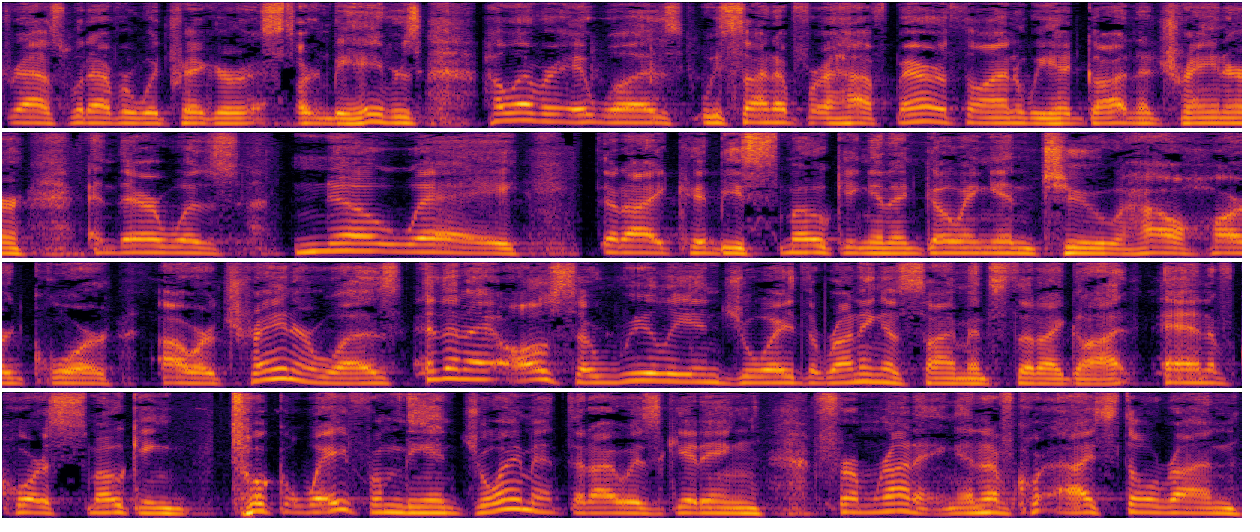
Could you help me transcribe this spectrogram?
Stress, whatever would trigger certain behaviors. However, it was, we signed up for a half marathon. We had gotten a trainer and there was no way that I could be smoking and then going into how hardcore our trainer was. And then I also really enjoyed the running assignments that I got. And of course, smoking took away from the enjoyment that I was getting from running. And of course, I still run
